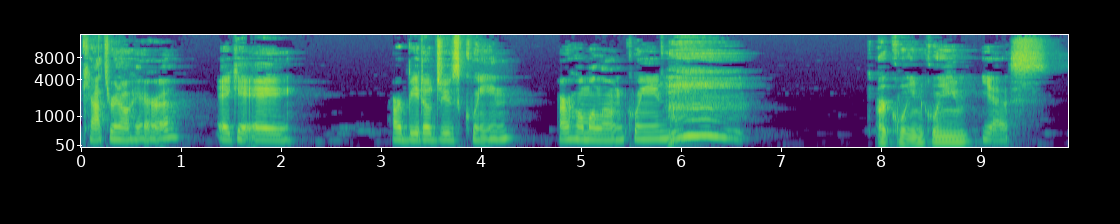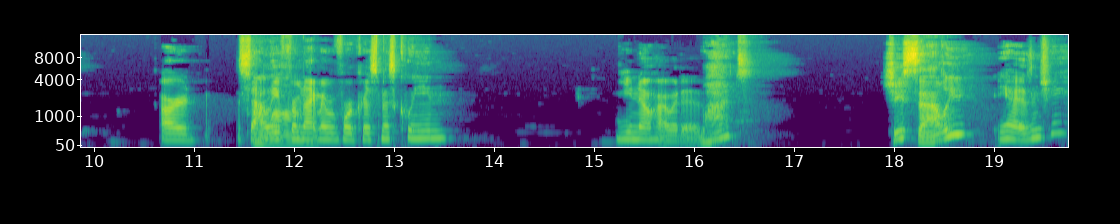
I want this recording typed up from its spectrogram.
Catherine O'Hara, aka our Beetlejuice queen, our Home Alone queen. Our queen queen. yes, our Sally from Nightmare Before Christmas queen. You know how it is. What? She's Sally? Yeah, isn't she?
